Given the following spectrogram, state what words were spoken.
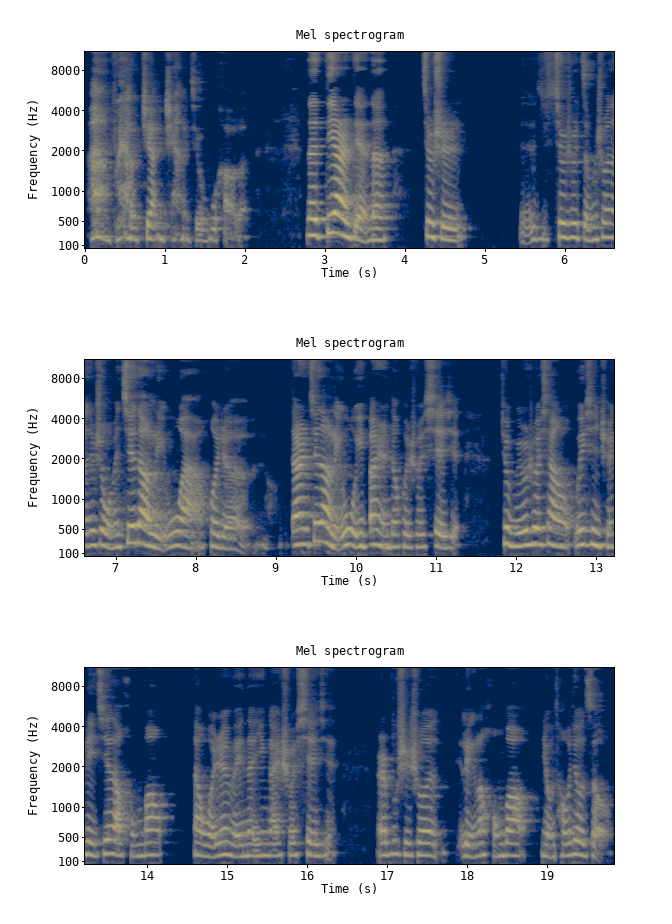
啊，不要这样，这样就不好了。那第二点呢，就是。就是怎么说呢？就是我们接到礼物啊，或者当然接到礼物，一般人都会说谢谢。就比如说像微信群里接到红包，那我认为呢，应该说谢谢，而不是说领了红包扭头就走，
